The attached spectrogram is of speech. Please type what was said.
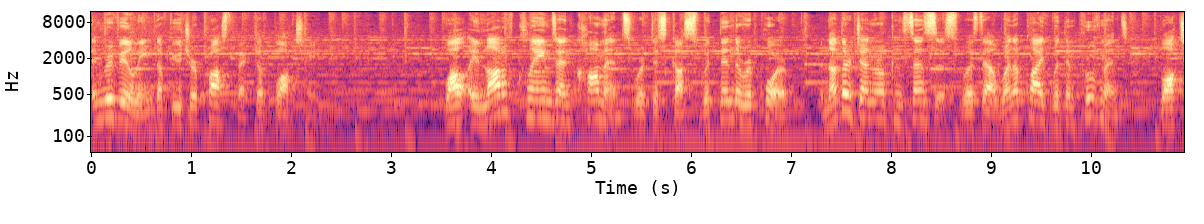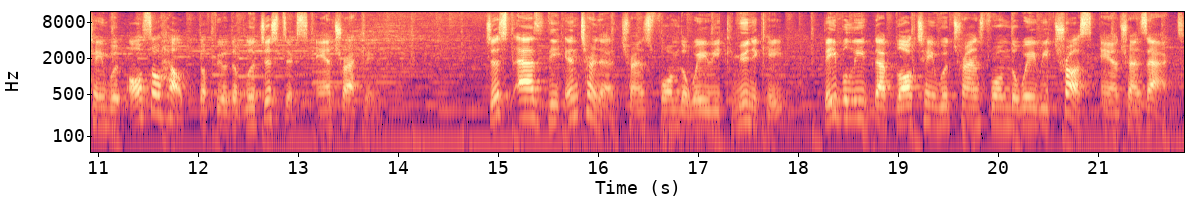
in revealing the future prospect of blockchain. While a lot of claims and comments were discussed within the report, another general consensus was that when applied with improvement, blockchain would also help the field of logistics and tracking. Just as the internet transformed the way we communicate, they believe that blockchain would transform the way we trust and transact.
